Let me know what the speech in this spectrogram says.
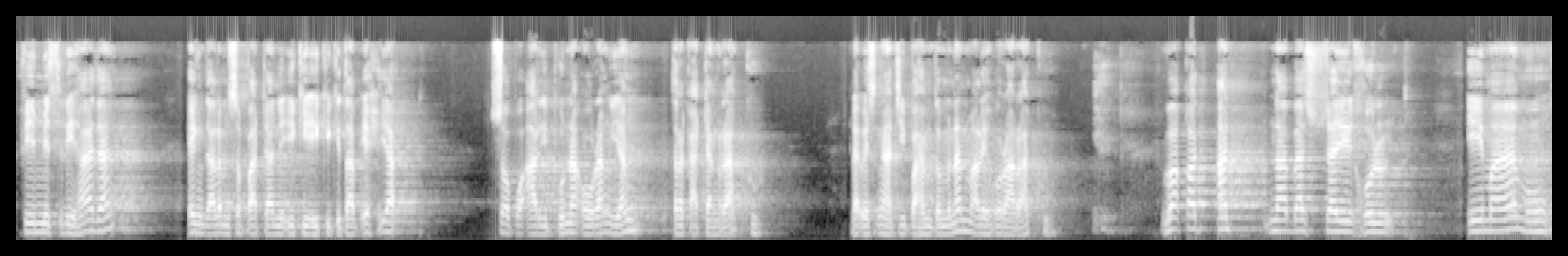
fi misli hadza ing dalam sepadane iki-iki kitab Ihya sopo aribuna orang yang terkadang ragu. Lek wis ngaji paham temenan malih ora ragu. Waqad nabas syaikhul imamu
